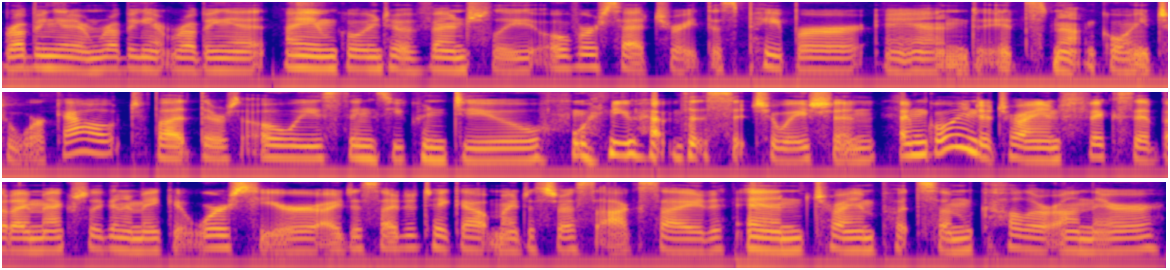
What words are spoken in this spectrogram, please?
rubbing it and rubbing it, rubbing it, I am going to eventually oversaturate this paper and it's not going to work out. But there's always things you can do when you have this situation. I'm going to try and fix it, but I'm actually going to make it worse here. I decided to take out my Distress Oxide and try and put some color on there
